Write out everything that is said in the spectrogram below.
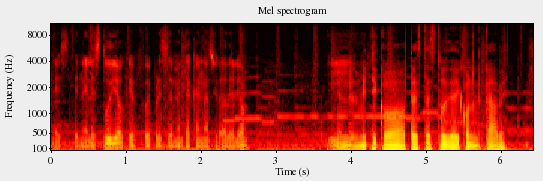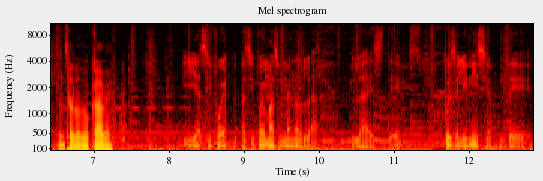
en, este, en el estudio, que fue precisamente acá en la ciudad de León. Y, En el mítico Test Estudio ahí con el Cabe. Un saludo, Cabe. Y así fue, así fue más o menos la, la este, pues el inicio de,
